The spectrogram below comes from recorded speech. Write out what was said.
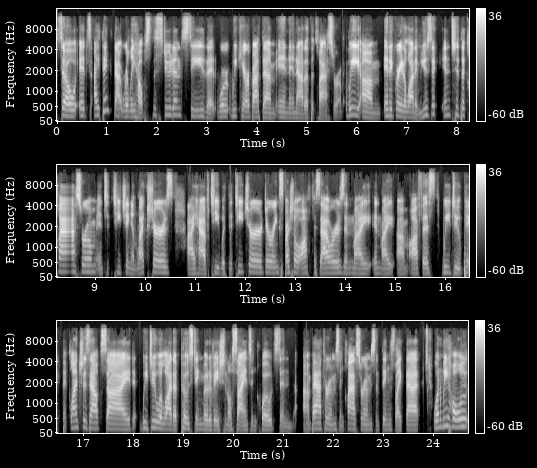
So it's i think that really helps the students see that we're, we care about them in and out of the classroom. We um, integrate a lot of music into the classroom into teaching and lectures. I have tea with the teacher during special office hours in my in my um, office. We do picnic lunches outside. We do a lot of posting motivational signs and quotes and um, bathrooms and classrooms and things like that. When we hold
